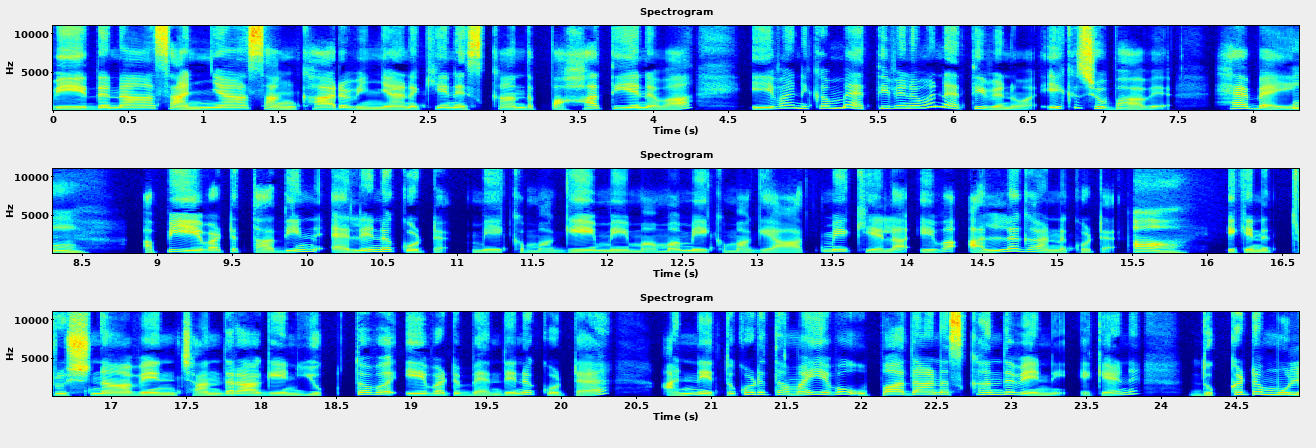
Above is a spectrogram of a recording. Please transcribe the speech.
වේදනා සංඥා සංඛාර විඥාන කියන ස්කන්ධ පහ තියෙනවා. ඒවා නිකම්ම ඇති වෙනව නැති වෙනවා. ඒක ස්වභාවය. හැබැයි අපි ඒවට තදින් ඇලෙනකොට මේක මගේ මේ මම මේක මගේ ආත්මය කියලා ඒව අල්ල ගන්නකොට ආ ඒ කියන්නේ තෘෂ්ණාවෙන් චන්දරාගෙන් යුක්තව ඒවට බැඳෙනකොට අන්න එතකොට තමයි ඒව උපාදානස්කන්ධ වෙන්නේ. ඒ කියන්නේ දුක්කට මුල්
